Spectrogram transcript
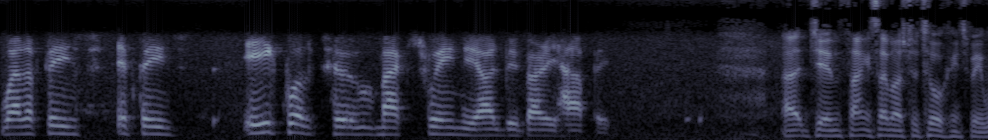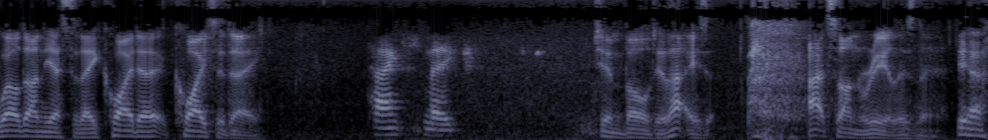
well, if he's if he's equal to Mac Swiney, I'll be very happy. Uh, Jim, thanks so much for talking to me. Well done yesterday. Quite a quite a day. Thanks, Nick. Jim Bolger, that is that's unreal, isn't it? Yeah,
